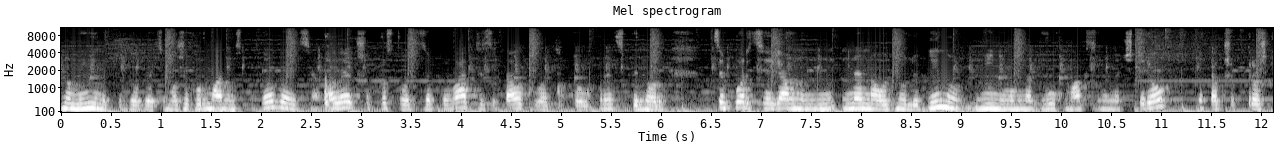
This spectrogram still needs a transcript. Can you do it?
ну мені не подобається, може гурманам сподобається, але якщо просто от запивати, заталкувати, то в принципі норм. Це порція явно не на одну людину, мінімум на двох, максимум на чотирьох. Ну так, щоб трошки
